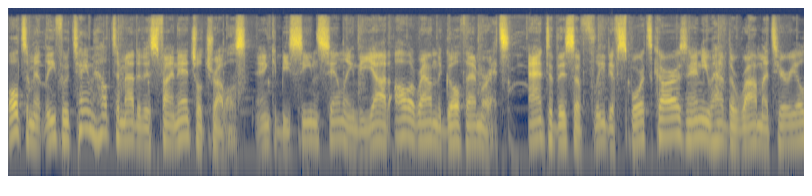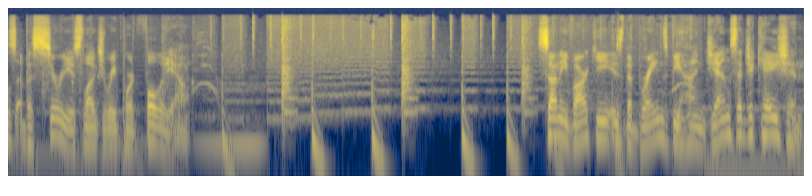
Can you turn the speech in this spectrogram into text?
Ultimately, Futtaim helped him out of his financial troubles and can be seen sailing the yacht all around the Gulf Emirates. Add to this a fleet of sports cars, and you have the raw materials of a serious luxury portfolio. Sunny Varkey is the brains behind GEMS Education,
